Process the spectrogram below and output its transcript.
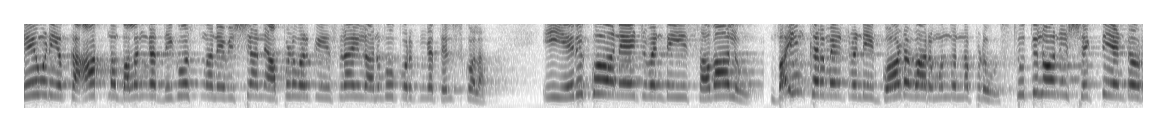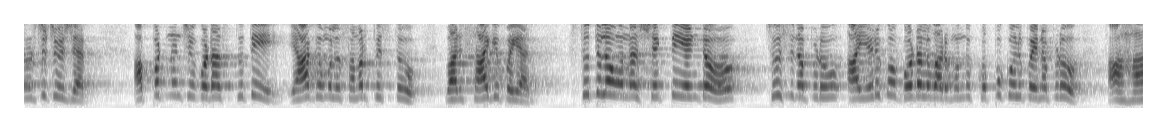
దేవుడి యొక్క ఆత్మ బలంగా దిగొస్తుందనే విషయాన్ని అప్పటి వరకు ఇజ్రాయిల్ అనుభవపూర్వకంగా తెలుసుకోవాలి? ఈ ఎరుకో అనేటువంటి ఈ సవాలు భయంకరమైనటువంటి గోడ వారు ముందున్నప్పుడు స్థుతిలోని శక్తి ఏంటో రుచి చూశారు. అప్పటి నుంచి కూడా స్థుతి యాగములు సమర్పిస్తూ వారు సాగిపోయారు. స్థుతిలో ఉన్న శక్తి ఏంటో చూసినప్పుడు ఆ ఎరుకో గోడలు వారి ముందు కుప్పకూలిపోయినప్పుడు ఆహా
